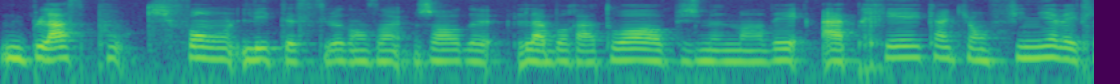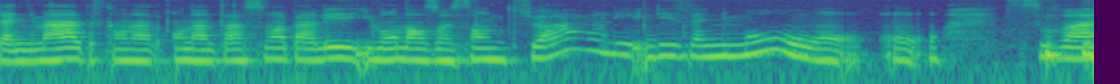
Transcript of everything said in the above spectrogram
Une place pour qui font les tests là dans un genre de laboratoire puis je me demandais après quand ils ont fini avec l'animal parce qu'on a- on entend souvent parler ils vont dans un sanctuaire les, les animaux ou on, on- souvent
